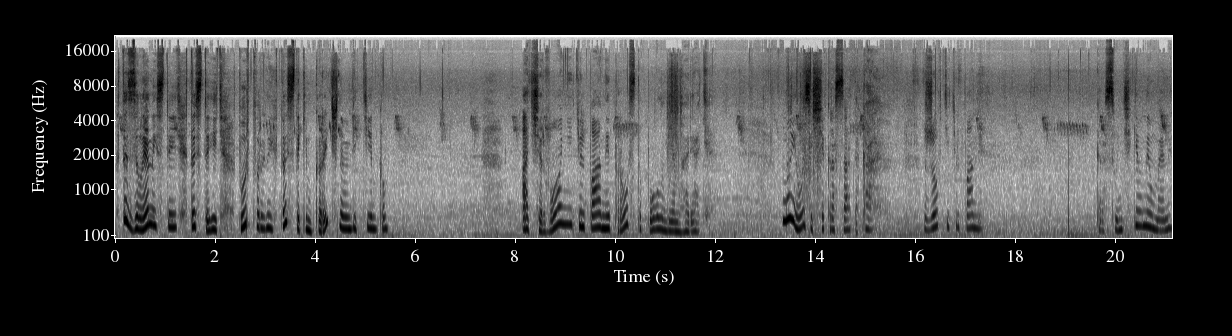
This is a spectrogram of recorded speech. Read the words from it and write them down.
Хтось зелений стоїть, хтось стоїть пурпурний, хтось з таким коричневим відтінком. А червоні тюльпани просто полум'ям горять. Ну і ось іще краса така. Жовті тюльпани. Красунчики вони у мене.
